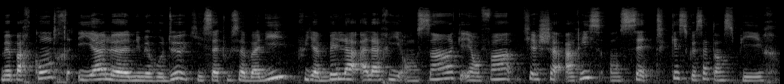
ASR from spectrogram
mais par contre, il y a le numéro 2 qui est Satou Sabali, puis il y a Bella Alari en 5 et enfin Tiasha Harris en 7. Qu'est-ce que ça t'inspire?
